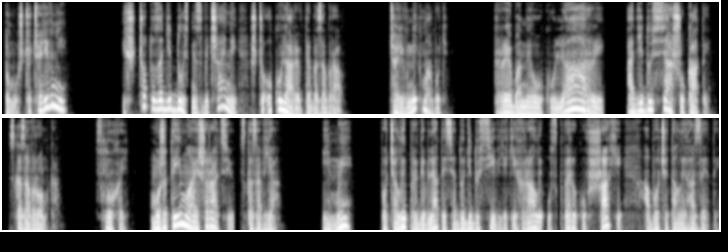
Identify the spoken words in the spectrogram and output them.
тому що чарівні. І що то за дідусь незвичайний, що окуляри в тебе забрав? Чарівник, мабуть. Треба не окуляри, а дідуся шукати, сказав Ромка. Слухай, може, ти і маєш рацію, сказав я. І ми почали придивлятися до дідусів, які грали у скверику в шахи або читали газети.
